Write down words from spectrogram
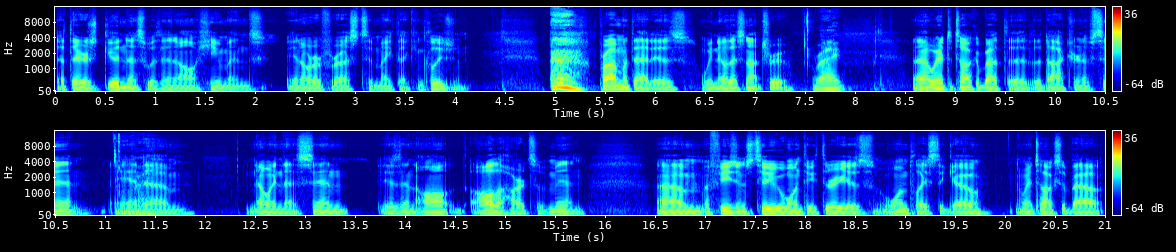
that there's goodness within all humans in order for us to make that conclusion. Problem with that is we know that's not true. Right. Uh, we have to talk about the the doctrine of sin and Right. um, knowing that sin is in all all the hearts of men. Um, Ephesians two one through three is one place to go, and when it talks about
